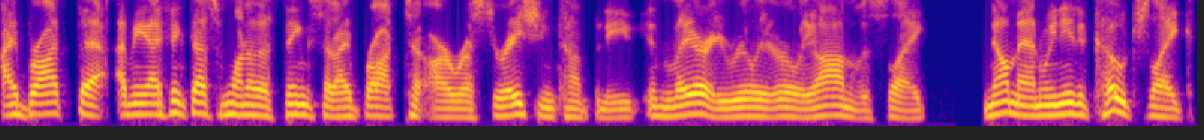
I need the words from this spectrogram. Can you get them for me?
I brought that. I mean, I think that's one of the things that I brought to our restoration company. And Larry, really early on, was like, no, man, we need a coach. Like,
